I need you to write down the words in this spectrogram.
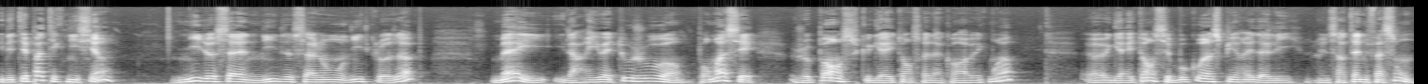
il n'était pas technicien, ni de scène, ni de salon, ni de close-up, mais il, arrivait toujours. Pour moi, c'est, je pense que Gaëtan serait d'accord avec moi. euh, Gaëtan s'est beaucoup inspiré d'Ali d'une certaine façon,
